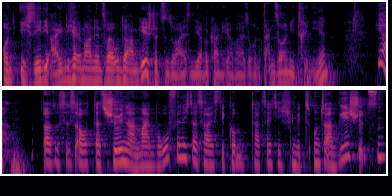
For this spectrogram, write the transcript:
Und ich sehe die eigentlich ja immer an den zwei Unterarm-G-Stützen, so heißen die ja bekanntlicherweise. Und dann sollen die trainieren? Ja, also es ist auch das Schöne an meinem Beruf, finde ich. Das heißt, die kommen tatsächlich mit Unterarm-G-Stützen,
